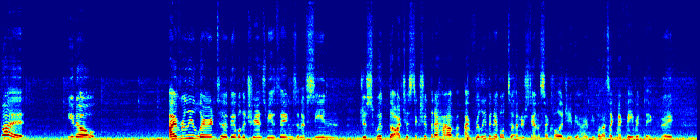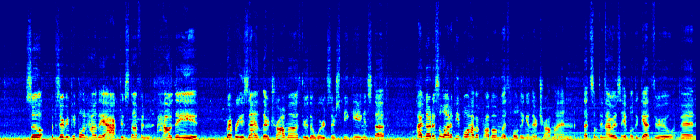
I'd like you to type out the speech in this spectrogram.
but you know I've really learned to be able to transmute things, and I've seen just with the autistic shit that I have, I've really been able to understand the psychology behind people. That's like my favorite thing, right? So, observing people and how they act and stuff, and how they represent their trauma through the words they're speaking and stuff. I've noticed a lot of people have a problem with holding in their trauma, and that's something that I was able to get through, and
